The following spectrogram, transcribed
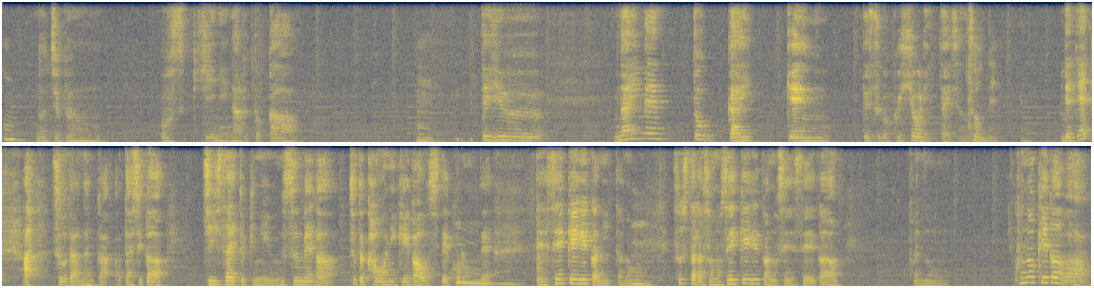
うん。の自分を好きになるとかうん。っていう内面と外見ってすごく表裏一体じゃない。そうね。でねあそうだなんか私が小さい時に娘がちょっと顔に怪我をして転んで、で整形外科に行ったの、うん。そしたらその整形外科の先生があのこの怪我は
